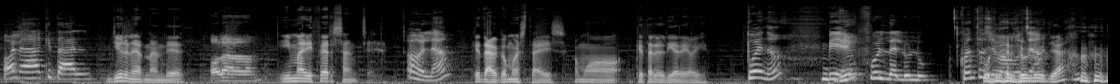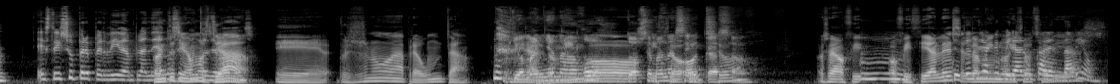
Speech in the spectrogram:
Hola, ¿qué tal? Julen Hernández. Hola. Y Marifer Sánchez. Hola. ¿Qué tal? ¿Cómo estáis? ¿Cómo... ¿Qué tal el día de hoy? Bueno, bien. Bien. Full de Lulu. ¿Cuántos ¿Full de llevamos Lulu ya? ya? Estoy súper perdida, en plan de ya no ¿Cuántos sé llevamos cuántos ya? llevamos. Eh, pues eso es una buena pregunta. Yo Mira, mañana domingo hago dos semanas en ocho. casa. O sea, ofi- Mm, oficiales, yo el tendría que domingo mirar un calendario. días.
